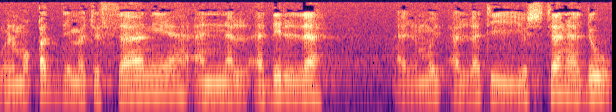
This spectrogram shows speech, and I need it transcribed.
والمقدمة الثانية أن الأدلة التي يستند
